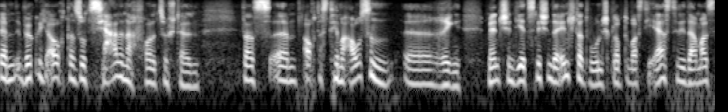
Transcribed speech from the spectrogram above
ähm, wirklich auch das Soziale nach vorne zu stellen. Dass ähm, auch das Thema Außenring, äh, Menschen, die jetzt nicht in der Innenstadt wohnen, ich glaube, du warst die Erste, die damals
